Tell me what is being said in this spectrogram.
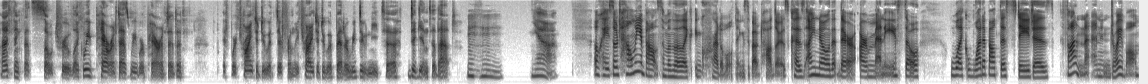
I think that's so true. Like we parent as we were parented. And if we're trying to do it differently, trying to do it better, we do need to dig into that. hmm Yeah. Okay, so tell me about some of the like incredible things about toddlers because I know that there are many. So, like, what about this stage is fun and enjoyable?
